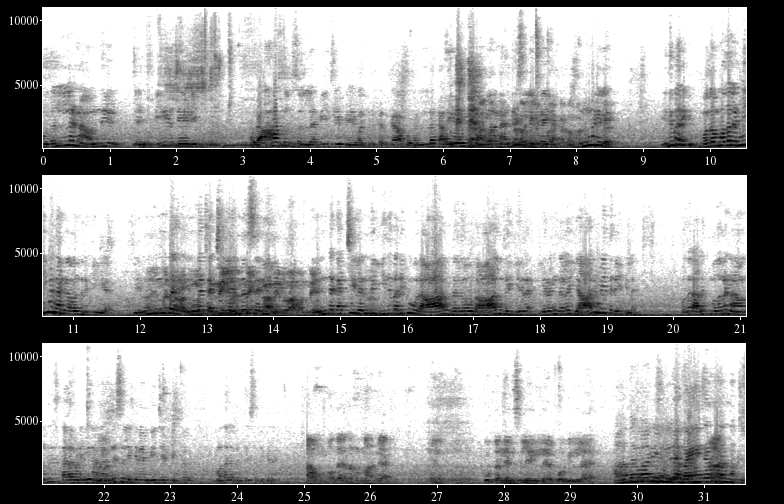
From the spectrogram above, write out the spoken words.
முதல்ல நான் வந்து என் வீடு தேடி ஒரு ஆறுதல் சொல்ல பிஜேபி வந்திருக்கிறதுக்கா முதல்ல தலைவருக்கு நான் நன்றி சொல்லிக்கிறேன் உண்மையிலே. இதுவரைக்கும் முத முதல்ல நீங்க நாங்க வந்திருக்கீங்க. எந்த எந்த கட்சியில இருந்து சரி எந்த கட்சியில இருந்து இது வரைக்கும் ஒரு ஆறுதலோ ஒரு ஆழ்ந்த இர இரங்கல யாருமே தெரிவிக்கல முதல்ல அதுக்கு முதல்ல நான் வந்து தலைவணிக்கு நான் நன்றி சொல்லிக்கிறேன் பிஜேபிக்கு முதல்ல நன்றி சொல்லிக்கிறேன். அவங்க முதல்ல என்ன பண்ணாங்க? கூட்ட நெரிசலே இல்ல கோவில்ல. அந்த மாதிரி இல்ல பயங்கரமா இருந்துச்சு.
